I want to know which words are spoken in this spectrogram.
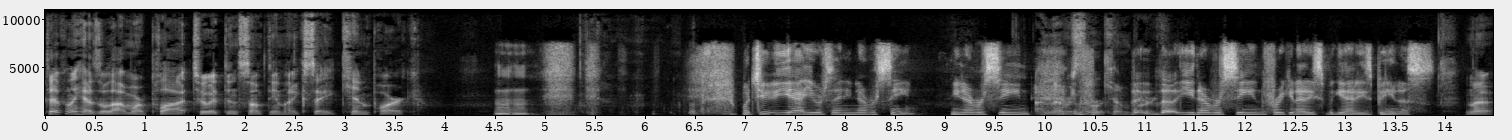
Definitely has a lot more plot to it than something like say Ken Park. Mm-hmm. But you, yeah, you were saying you never seen, you never seen, I've never seen the, the, you never seen freaking Eddie Spaghetti's penis. No,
